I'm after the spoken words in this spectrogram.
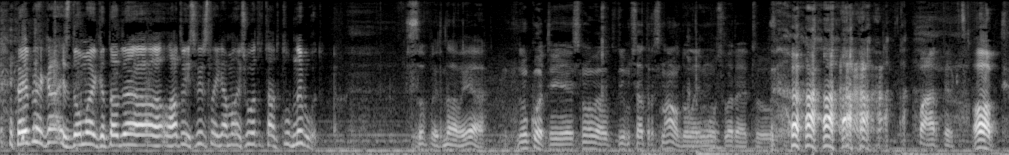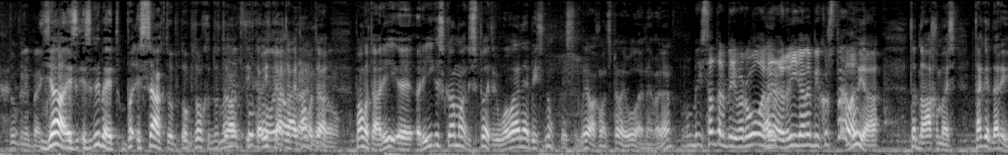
PPC, es domāju, ka tad uh, Latvijas virslīgā, man liekas, otru tādu klubu nebūtu. Super, nav, jā. Nu, ko tu, ja es novēlu jums atrast naudu, lai mūs varētu pārpirkt? Oh, Tu gribēji. jā, es, es gribēju, es sāku to, to, to ka tu tā, ir it kā, it kā tā ir pamatā, pamatā Rī, eh, Rīgas komanda spēlēt ar Olēnē, bija, nu, es lielākā komanda spēlēja Olēnē, vai ne? Nu, bija sadarbība ar jā, Rīgā nebija kur Nu, spēlēt. jā, tad nākamais. Tagad arī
